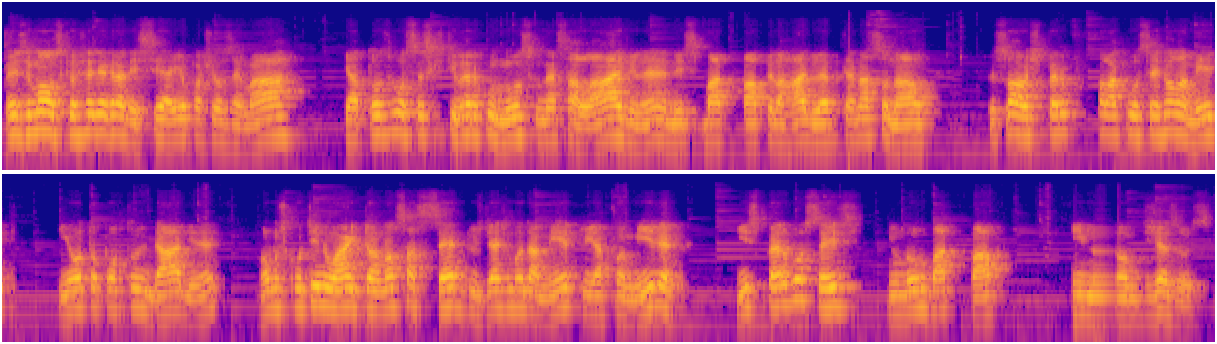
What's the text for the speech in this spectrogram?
Meus irmãos, gostaria de agradecer aí ao pastor Zemar e a todos vocês que estiveram conosco nessa live, né, nesse bate-papo pela Rádio Web Internacional. Pessoal, espero falar com vocês novamente em outra oportunidade, né? Vamos continuar então a nossa série dos Dez Mandamentos e a família e espero vocês em um novo bate-papo em nome de Jesus.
